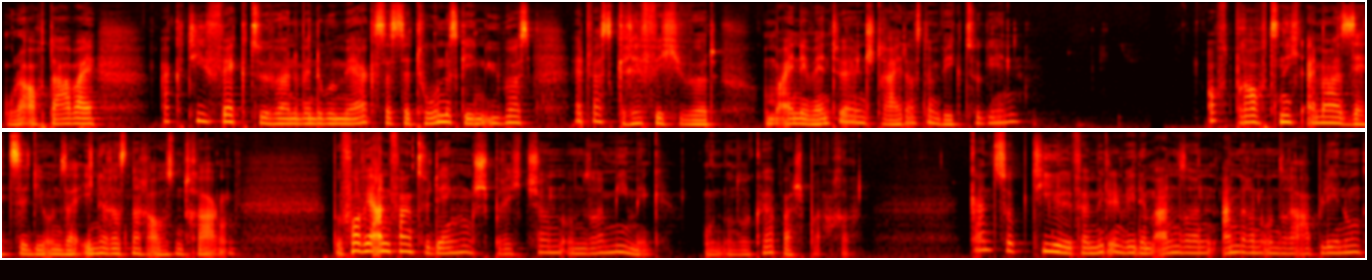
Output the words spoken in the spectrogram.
Oder auch dabei aktiv wegzuhören, wenn du bemerkst, dass der Ton des Gegenübers etwas griffig wird, um einen eventuellen Streit aus dem Weg zu gehen? Oft braucht es nicht einmal Sätze, die unser Inneres nach außen tragen. Bevor wir anfangen zu denken, spricht schon unsere Mimik und unsere Körpersprache. Ganz subtil vermitteln wir dem anderen, anderen unsere Ablehnung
